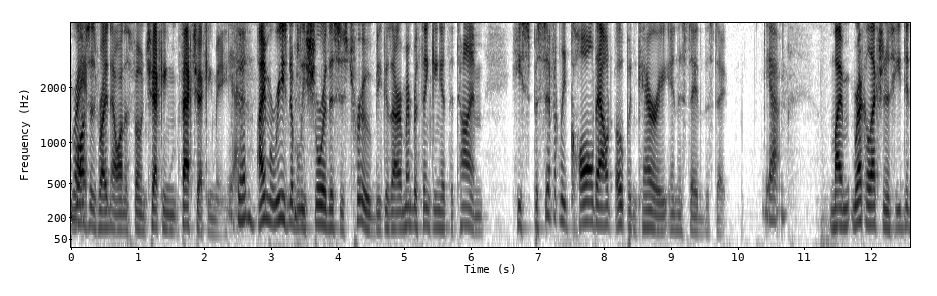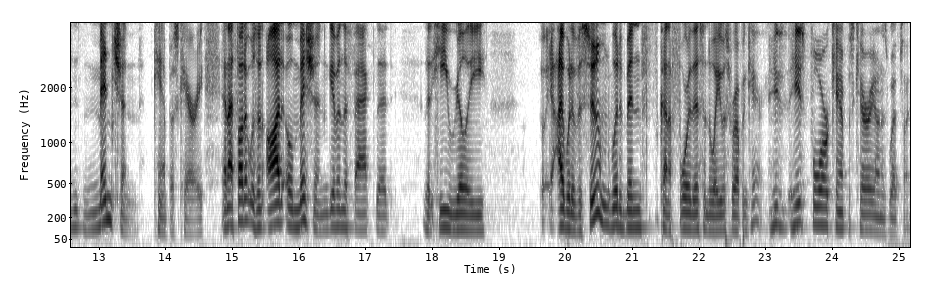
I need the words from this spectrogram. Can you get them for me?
Right. Ross is right now on his phone checking, fact checking me. Yeah. Good. I'm reasonably sure this is true because I remember thinking at the time he specifically called out open carry in his State of the State. Yeah. My recollection is he didn't mention campus carry, and I thought it was an odd omission given the fact that that he really, I would have assumed, would have been f- kind of for this and the way he was for open carry. He's he's for campus carry on his website.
